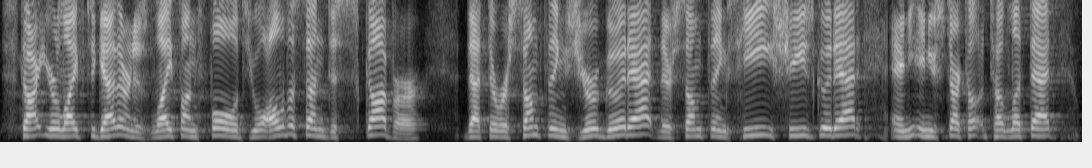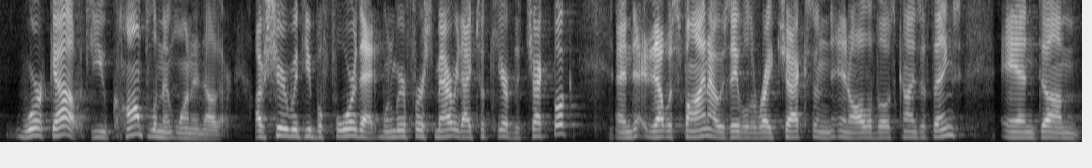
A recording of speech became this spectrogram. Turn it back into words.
start your life together and as life unfolds, you all of a sudden discover that there are some things you're good at, there's some things he, she's good at, and, and you start to, to let that work out. You complement one another. I've shared with you before that when we were first married, I took care of the checkbook, and that was fine. I was able to write checks and, and all of those kinds of things. And, um,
